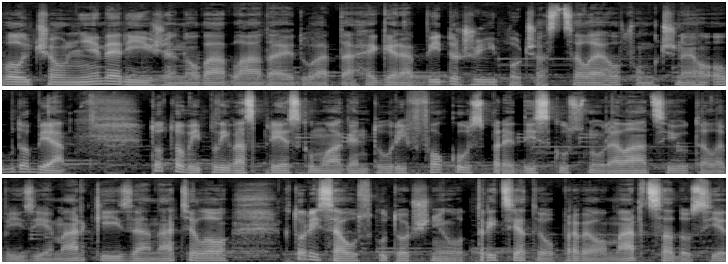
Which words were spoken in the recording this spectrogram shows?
voličov neverí, že nová vláda Eduarda Hegera vydrží počas celého funkčného obdobia. Toto vyplýva z prieskumu agentúry Focus pre diskusnú reláciu televízie Markíza na telo, ktorý sa uskutočnil od 31. marca do 7.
